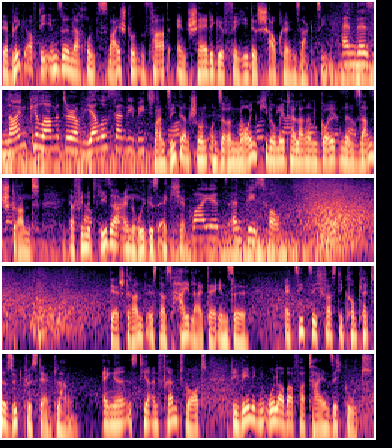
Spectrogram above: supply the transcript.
Der Blick auf die Insel nach rund zwei Stunden Fahrt entschädige für jedes Schaukeln, sagt sie. Man sieht dann schon unseren neun Kilometer langen goldenen Sandstrand. Da findet jeder ein ruhiges Eckchen. Der Strand ist das Highlight der Insel. Er zieht sich fast die komplette Südküste entlang. Enge ist hier ein Fremdwort. Die wenigen Urlauber verteilen sich gut.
